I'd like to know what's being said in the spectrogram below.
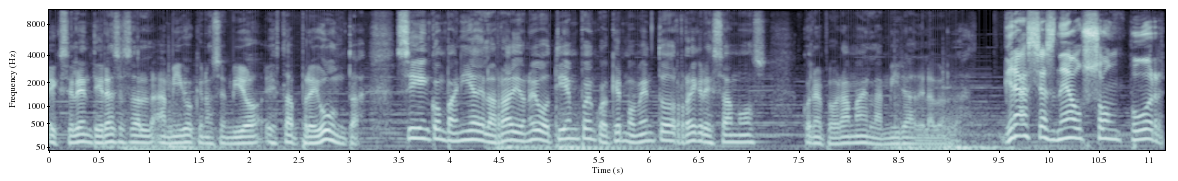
excelente. Gracias al amigo que nos envió esta pregunta. Sigue en compañía de la radio Nuevo Tiempo. En cualquier momento regresamos con el programa En la Mira de la Verdad. Gracias Nelson por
